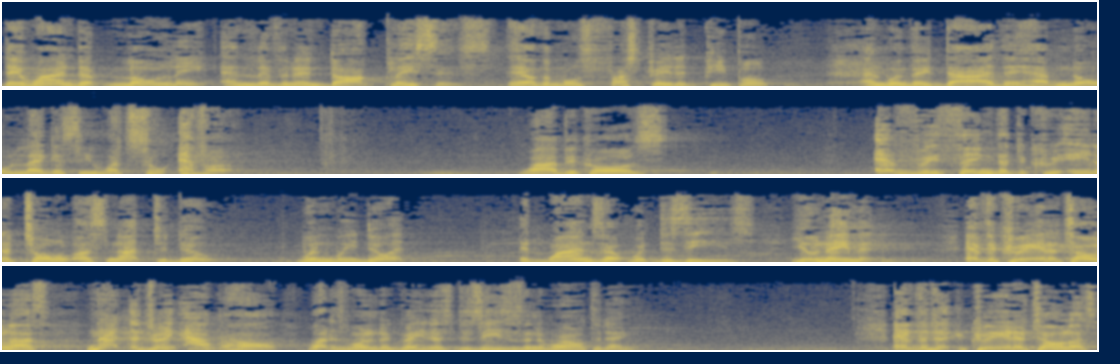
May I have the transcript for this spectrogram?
They wind up lonely and living in dark places. They are the most frustrated people. And when they die, they have no legacy whatsoever. Why? Because everything that the Creator told us not to do, when we do it, it winds up with disease. You name it. If the Creator told us not to drink alcohol, what is one of the greatest diseases in the world today? If the Creator told us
